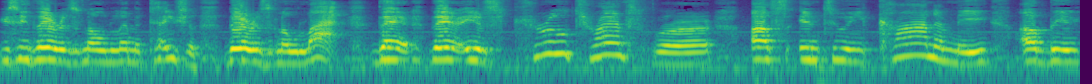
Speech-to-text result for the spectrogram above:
You see, there is no limitation. There is no lack. There, there is true transfer us into economy of the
